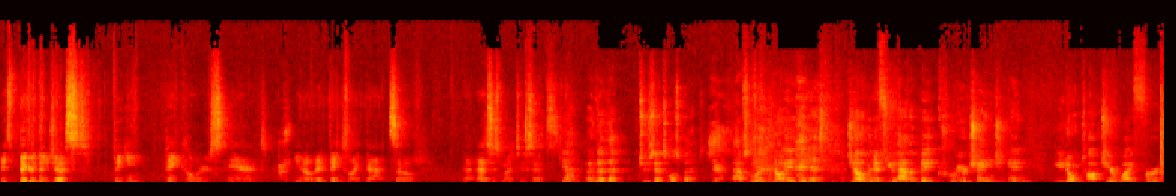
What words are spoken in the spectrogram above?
it's bigger than just picking paint colors and you know and things like that. So that, that's just my two cents. Yeah, and that, that two cents well spent. Yeah. Absolutely. No, it, it is. Gentlemen, if you have a big career change and you don't talk to your wife first,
